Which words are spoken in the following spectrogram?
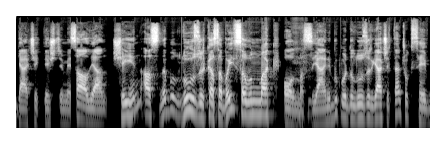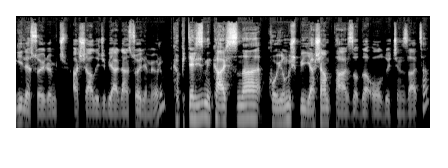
gerçekleştirmeyi sağlayan şeyin aslında bu loser kasabayı savunmak olması. Yani bu burada loser gerçekten çok sevgiyle söylüyorum. Hiç aşağılayıcı bir yerden söylemiyorum. Kapitalizmin karşısına koyulmuş bir yaşam tarzı da olduğu için zaten.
